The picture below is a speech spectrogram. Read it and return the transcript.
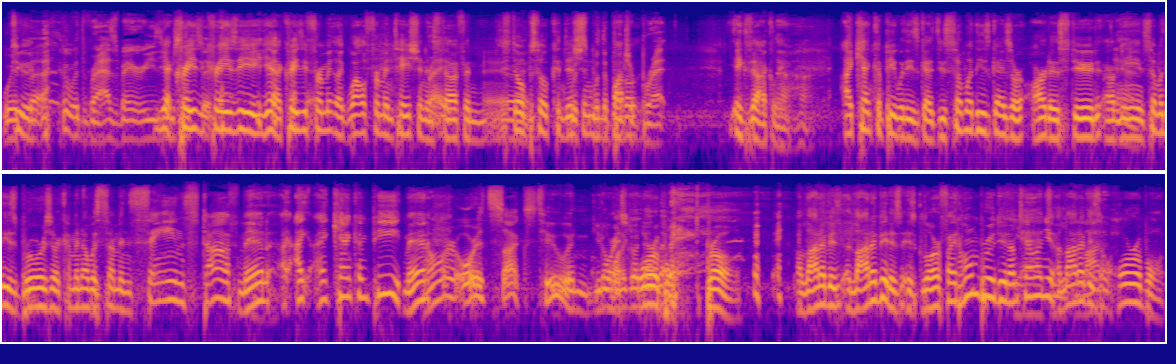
with uh, with raspberries. yeah, crazy, something. crazy, yeah, crazy ferment, like wild fermentation and Right. stuff, and still right. so conditioned with, with a bunch bottle- of Brett. Exactly. Uh-huh. I can't compete with these guys, dude. Some of these guys are artists, dude. I Yeah. mean, some of these brewers are coming out with some insane stuff, man. I, I, I can't compete, man. Or or it sucks too, and you don't want to go horrible, bro. A lot of it, a lot of it is, is glorified homebrew, dude. I'm Yeah, telling you, a lot a of it's horrible.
